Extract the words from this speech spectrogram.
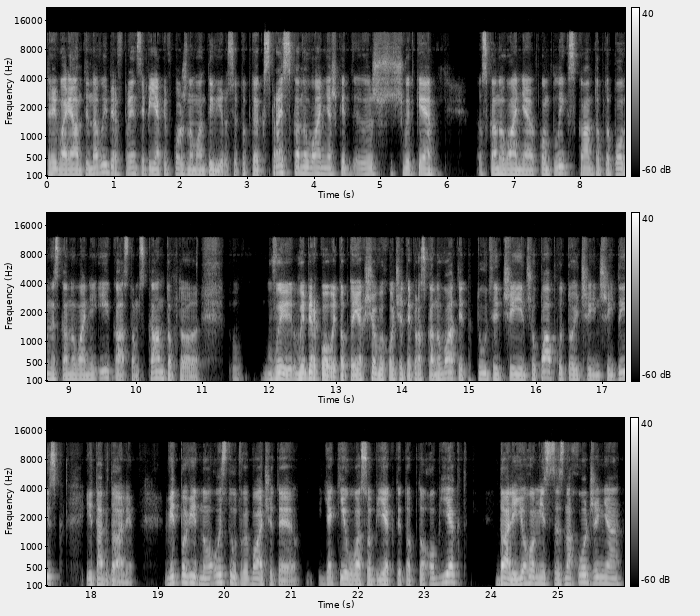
три варіанти на вибір, в принципі, як і в кожному антивірусі. Тобто експрес-сканування, е, швидке сканування, комплекс скан, тобто повне сканування, і кастом скан, тобто ви, вибірковий. Тобто, якщо ви хочете просканувати ту чи іншу папку, той чи інший диск і так далі. Відповідно, ось тут ви бачите, які у вас об'єкти, тобто об'єкт, далі його місце знаходження,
